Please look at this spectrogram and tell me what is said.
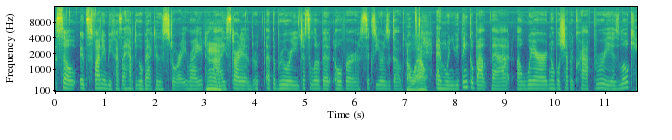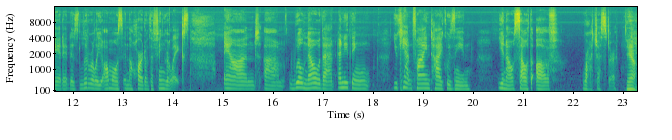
So it's funny because I have to go back to this story, right? I started at the brewery just a little bit over six years ago. Oh, wow. And when you think about that, uh, where Noble Shepherd Craft Brewery is located is literally almost in the heart of the Finger Lakes. And um, we'll know that anything, you can't find Thai cuisine, you know, south of Rochester. Yeah.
